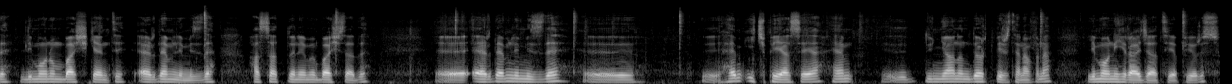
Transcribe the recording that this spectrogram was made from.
De limonun başkenti Erdemli'mizde hasat dönemi başladı. Ee, Erdemli'mizde e, hem iç piyasaya hem e, dünyanın dört bir tarafına limon ihracatı yapıyoruz.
